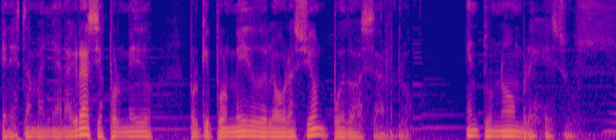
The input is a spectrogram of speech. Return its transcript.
en esta mañana. Gracias por medio porque por medio de la oración puedo hacerlo. En tu nombre, Jesús.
